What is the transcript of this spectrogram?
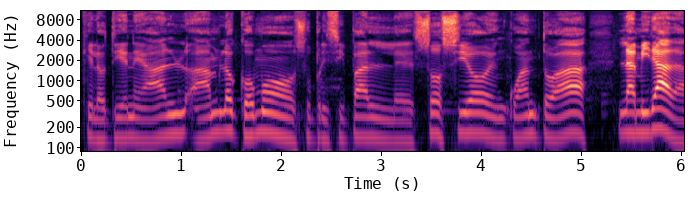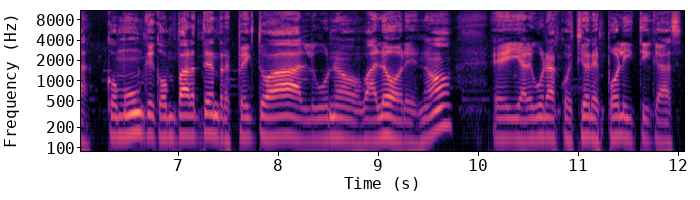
que lo tiene a AMLO como su principal eh, socio en cuanto a la mirada común que comparten respecto a algunos valores, ¿no? Eh, y algunas cuestiones políticas.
